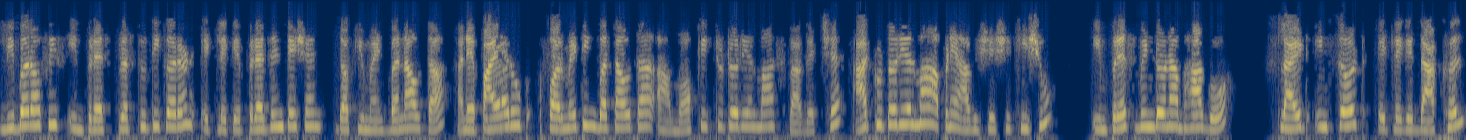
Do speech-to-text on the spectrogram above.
લીબરઓફીસ ઈમ્પ્રેસ પ્રસ્તુતિકરણ એટલે કે પ્રેઝન્ટેશન ડોક્યુમેન્ટ બનાવતા અને પાયારૂપ ફોર્મેટિંગ બતાવતા આ મૌખિક ટ્યુટોરીયલમાં સ્વાગત છે. આ ટ્યુટોરીયલમાં આપણે આ વિશે શીખીશું. ઈમ્પ્રેસ વિન્ડોના ભાગો, સ્લાઇડ ઇન્સર્ટ એટલે કે દાખલ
